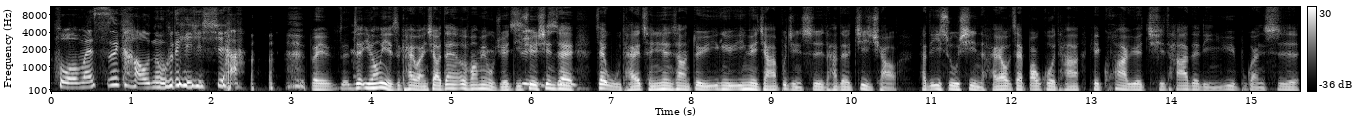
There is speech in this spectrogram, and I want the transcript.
我们思考努力一下。对，这这一方面也是开玩笑，但是二方面，我觉得的确现在在舞台呈现上，对于音乐音乐家，不仅是他的技巧、他的艺术性，还要再包括他可以跨越其他的领域，不管是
